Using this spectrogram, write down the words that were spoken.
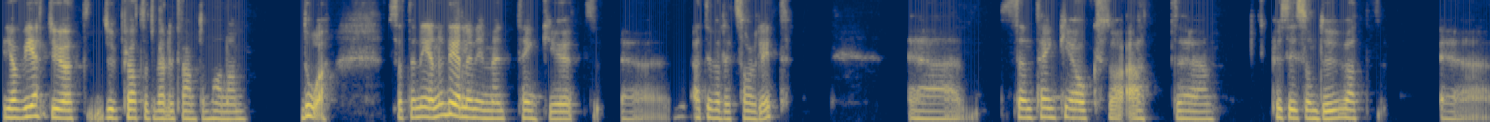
jag vet ju att du pratade väldigt varmt om honom då. Så att den ena delen i mig tänker ju att, eh, att det är väldigt sorgligt. Eh, sen tänker jag också att, eh, precis som du, att eh,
